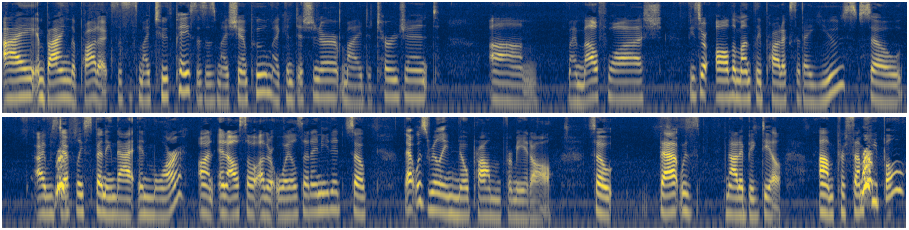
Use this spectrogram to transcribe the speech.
I am buying the products. This is my toothpaste, this is my shampoo, my conditioner, my detergent, um, my mouthwash. These are all the monthly products that I use. So I was definitely spending that and more on, and also other oils that I needed. So that was really no problem for me at all. So that was not a big deal. Um, for some people,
